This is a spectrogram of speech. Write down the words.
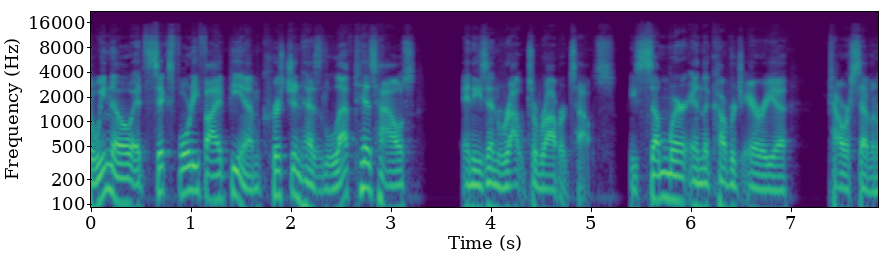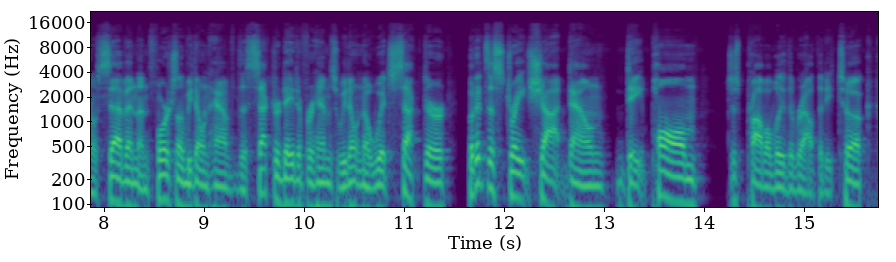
So we know at 6:45 p.m. Christian has left his house and he's en route to Robert's house. He's somewhere in the coverage area, Tower 707. Unfortunately, we don't have the sector data for him, so we don't know which sector, but it's a straight shot down Date Palm, just probably the route that he took.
